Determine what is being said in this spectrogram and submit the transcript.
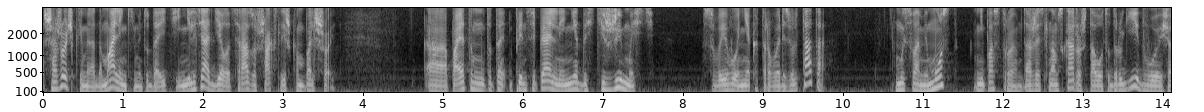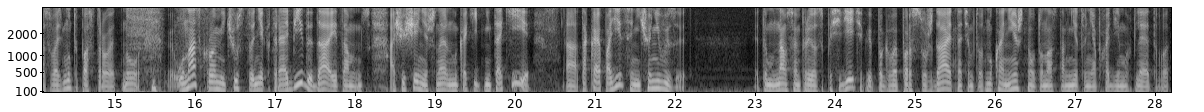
Шажочками надо, маленькими туда идти. Нельзя делать сразу шаг слишком большой. А, поэтому вот эта принципиальная недостижимость своего некоторого результата, мы с вами мост не построим, даже если нам скажут, что а вот и другие двое сейчас возьмут и построят. Ну, у нас, кроме чувства некоторой обиды, да, и там ощущения, что, наверное, мы какие-то не такие, а, такая позиция ничего не вызовет. Это нам с вами придется посидеть и поговорить, порассуждать над тем, что, ну, конечно, вот у нас там нету необходимых для этого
